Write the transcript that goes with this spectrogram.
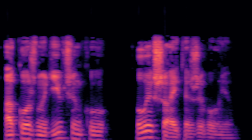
а кожну дівчинку лишайте живою.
